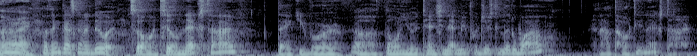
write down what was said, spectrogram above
All right, I think that's going to do it. So until next time, thank you for uh, throwing your attention at me for just a little while, and I'll talk to you next time.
